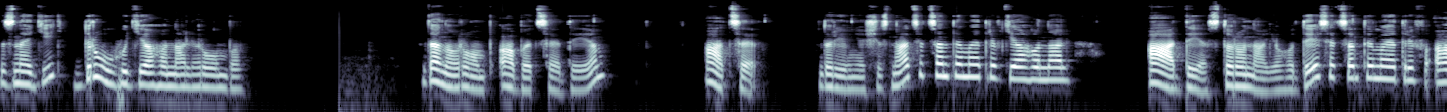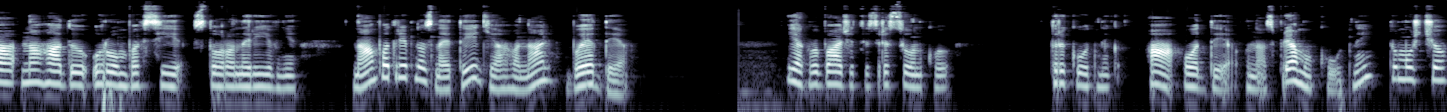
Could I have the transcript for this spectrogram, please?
Знайдіть другу діагональ ромба. Дано ромб ABCD, АЦ дорівнює 16 см діагональ, АД сторона його 10 см, а нагадую, у ромба всі сторони рівні. Нам потрібно знайти діагональ BD. Як ви бачите з рисунку, трикутник АОД у нас прямокутний, тому що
